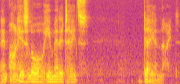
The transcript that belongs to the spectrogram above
And on his law he meditates day and night.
